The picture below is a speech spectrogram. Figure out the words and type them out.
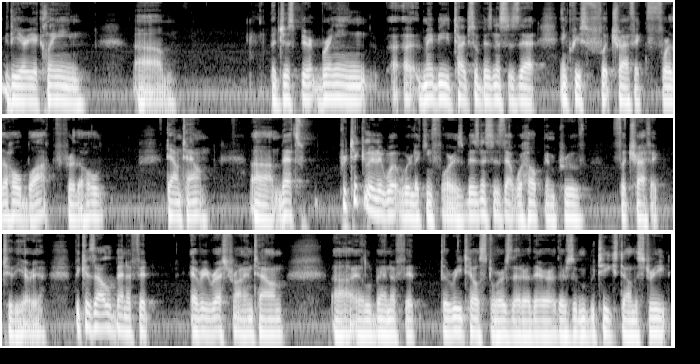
the area clean. Um, but just bringing uh, uh, maybe types of businesses that increase foot traffic for the whole block, for the whole downtown. Um, that's particularly what we're looking for is businesses that will help improve foot traffic to the area because that will benefit every restaurant in town. Uh, it'll benefit the retail stores that are there. There's some boutiques down the street.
